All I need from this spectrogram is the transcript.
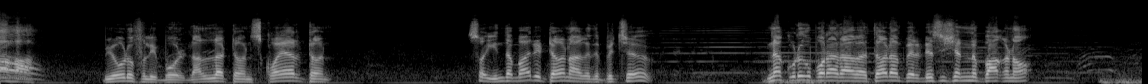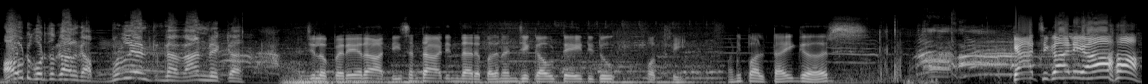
ஆஹா. பியூட்டிஃபுல்லி போல்ட் நல்ல டேர்ன் ஸ்கொயர் டேர்ன் ஸோ இந்த மாதிரி டேர்ன் ஆகுது பிச்சு என்ன கொடுக்க போறாரு அவர்? தேர்ட் அம்பையர் டெசிஷன் பார்க்கணும். அவுட் கொடுத்துருக்காருங்க. பிரில்லியன்ட்ங்க வேன்விக் அஞ்சிலோ பெரேரா டீசெண்டா ஆடிந்தாரு. பதினஞ்சுக்கு out eighty two for three Manipal Tigers. Catch காலி ஆஹா!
